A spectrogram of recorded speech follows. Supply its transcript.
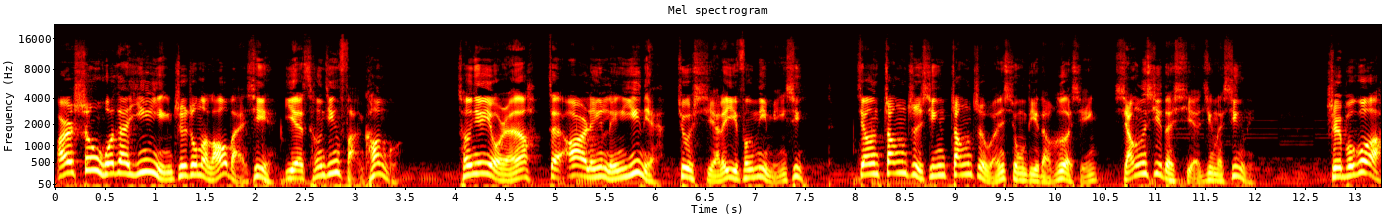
而生活在阴影之中的老百姓也曾经反抗过。曾经有人啊，在二零零一年就写了一封匿名信，将张志新、张志文兄弟的恶行详细的写进了信里。只不过，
